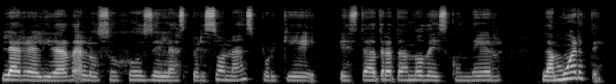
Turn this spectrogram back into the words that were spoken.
la realidad a los ojos de las personas porque está tratando de esconder la muerte.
